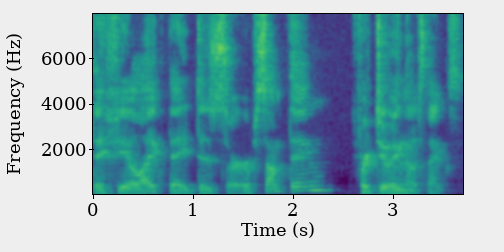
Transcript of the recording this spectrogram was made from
they feel like they deserve something for doing those things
